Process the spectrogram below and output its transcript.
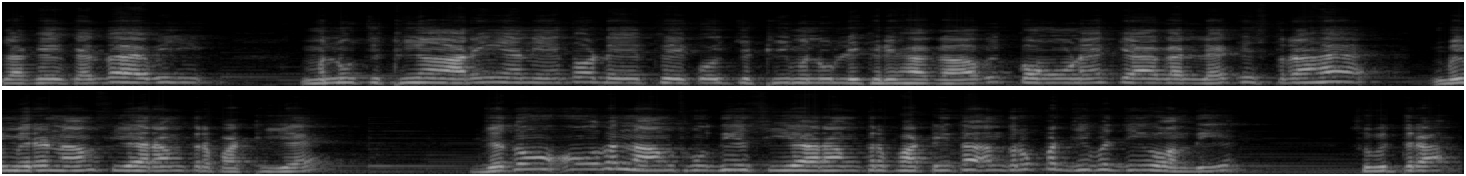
ਜਾ ਕੇ ਕਹਿੰਦਾ ਹੈ ਵੀ ਮੈਨੂੰ ਚਿੱਠੀਆਂ ਆ ਰਹੀਆਂ ਨੇ, ਤੁਹਾਡੇ ਇੱਥੇ ਕੋਈ ਚਿੱਠੀ ਮੈਨੂੰ ਲਿਖ ਰਿਹਾਗਾ ਵੀ ਕੌਣ ਹੈ, ਕਿਆ ਗੱਲ ਹੈ, ਕਿਸ ਤਰ੍ਹਾਂ ਹੈ? ਵੀ ਮੇਰਾ ਨਾਮ ਸਿਆਰਾਮ ਤ੍ਰਿਪਾਠੀ ਹੈ। ਜਦੋਂ ਉਹ ਉਹਦਾ ਨਾਮ ਸੁਣਦੀ ਹੈ ਸੀਆਰਾਮ ਤ੍ਰਿਪਾਠੀ ਤਾਂ ਅੰਦਰੋਂ ਭੱਜੀ ਭੱਜੀ ਉਹ ਆਉਂਦੀ ਹੈ। ਸੁਮਿਤਰਾ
